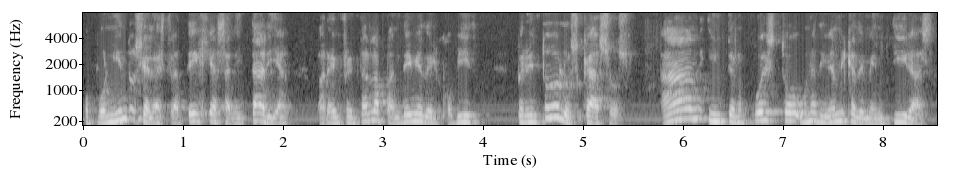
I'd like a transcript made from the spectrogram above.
oponiéndose a la estrategia sanitaria para enfrentar la pandemia del COVID, pero en todos los casos han interpuesto una dinámica de mentiras,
